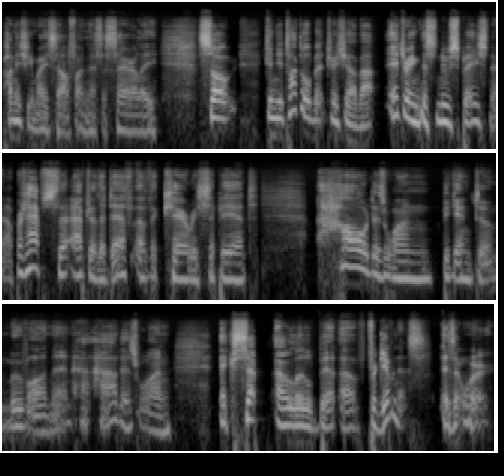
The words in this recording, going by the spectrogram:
punishing myself unnecessarily. So, can you talk a little bit, Tricia, about entering this new space now, perhaps after the death of the care recipient? How does one begin to move on then? How, how does one accept a little bit of forgiveness, as it were,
